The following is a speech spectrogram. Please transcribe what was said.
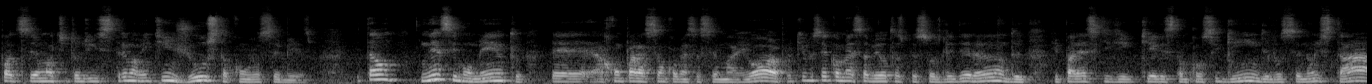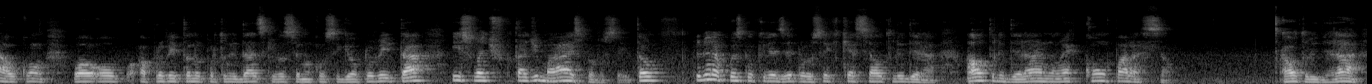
pode ser uma atitude extremamente injusta com você mesmo. Então, nesse momento, é, a comparação começa a ser maior, porque você começa a ver outras pessoas liderando e parece que, que, que eles estão conseguindo e você não está, ou, com, ou, ou, aproveitando oportunidades que você não conseguiu aproveitar, isso vai dificultar demais para você. Então, primeira coisa que eu queria dizer para você que quer se autoliderar: autoliderar não é comparação. Autoliderar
